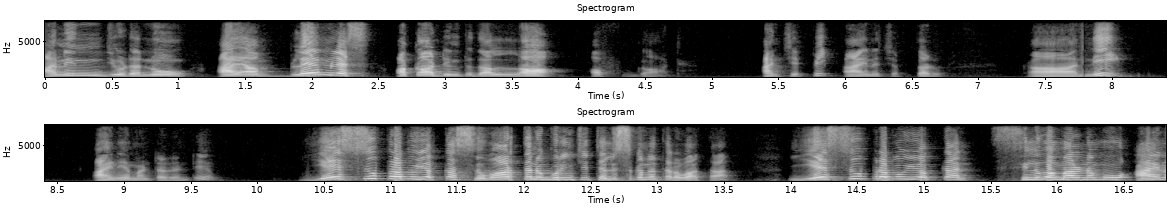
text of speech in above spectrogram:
అనింద్యుడను. I blameless according to the law of God అని చెప్పి ఆయన చెప్తాడు. కానీ ఆయన ఏమంటాడంటే యేసు ప్రభు యొక్క సువార్తను గురించి తెలుసుకున్న తర్వాత యేసు ప్రభు యొక్క శిలువ మరణము ఆయన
